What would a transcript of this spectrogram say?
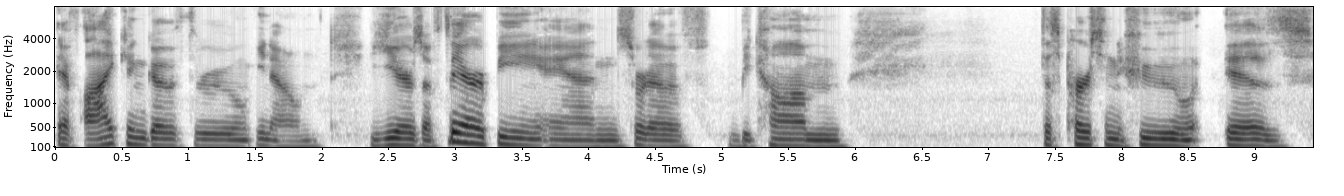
if I can go through, you know, years of therapy and sort of become this person who is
